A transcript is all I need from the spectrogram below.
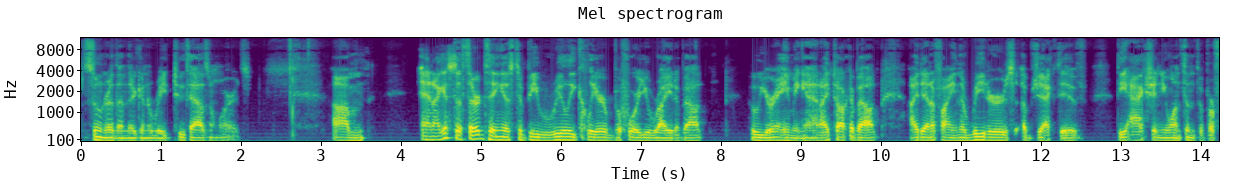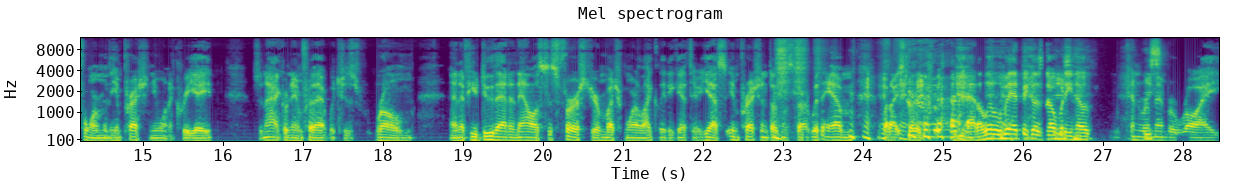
sooner than they're going to read 2000 words. Um, and I guess the third thing is to be really clear before you write about who you're aiming at. I talk about identifying the reader's objective, the action you want them to perform, and the impression you want to create. There's an acronym for that, which is ROAM. And if you do that analysis first, you're much more likely to get there. Yes, impression doesn't start with M, but I started with that a little bit because nobody knows can remember Roy.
